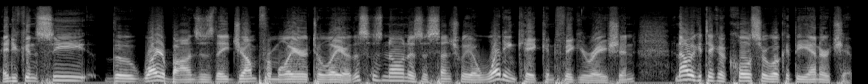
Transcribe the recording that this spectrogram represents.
and you can see the wire bonds as they jump from layer to layer. This is known as essentially a wedding cake configuration. now we can take a closer look at the Enerchip.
